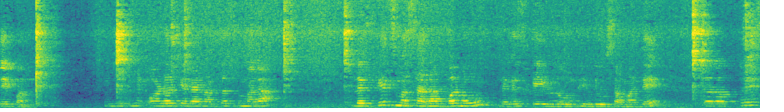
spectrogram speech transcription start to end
ते पण. म्हणजे तुम्ही ऑर्डर केल्यानंतर तुम्हाला लगेच मसाला बनवून लगेच एक दोन तीन दिवसामध्ये तर फ्रेश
